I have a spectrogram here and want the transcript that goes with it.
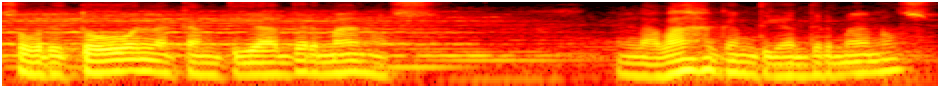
sobre todo en la cantidad de hermanos, en la baja cantidad de hermanos,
